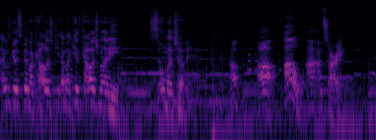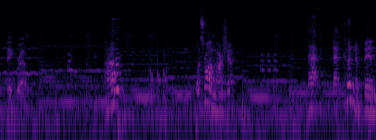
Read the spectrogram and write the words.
I was gonna spend my college, my kids' college money. So much of it. Oh, oh, oh, I I'm sorry. Big bro. Huh? What's wrong, Marcia? That that couldn't have been.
